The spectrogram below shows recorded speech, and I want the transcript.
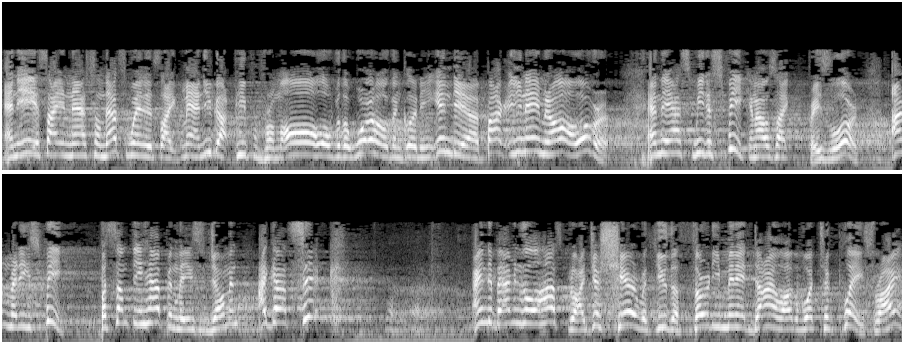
And ASI International, that's when it's like, man, you got people from all over the world, including India, Pakistan, you name it, all over. And they asked me to speak, and I was like, praise the Lord, I'm ready to speak. But something happened, ladies and gentlemen. I got sick. I ended up having to go to the hospital. I just shared with you the 30 minute dialogue of what took place, right?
